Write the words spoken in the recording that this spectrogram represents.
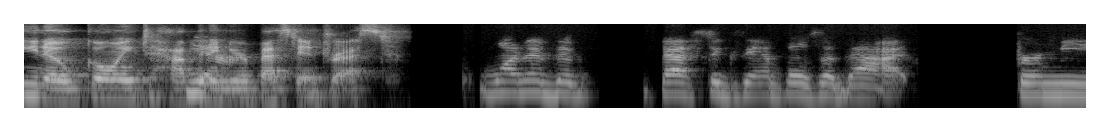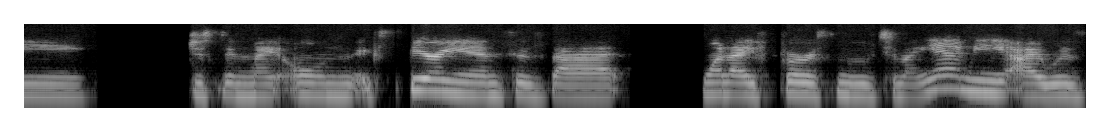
you know, going to happen yeah. in your best interest. One of the best examples of that for me, just in my own experience, is that when I first moved to Miami, I was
